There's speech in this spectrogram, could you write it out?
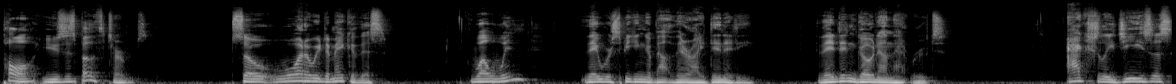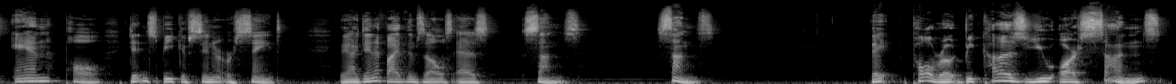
Paul uses both terms. So what are we to make of this? Well, when they were speaking about their identity, they didn't go down that route. Actually, Jesus and Paul didn't speak of sinner or saint. They identified themselves as sons. Sons. They, Paul wrote, Because you are sons,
